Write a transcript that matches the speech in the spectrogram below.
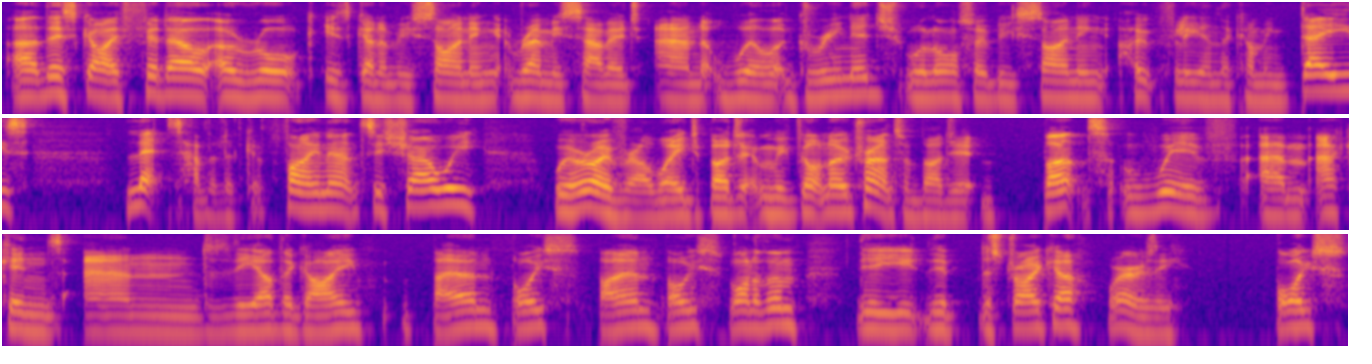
Uh, this guy, Fidel O'Rourke, is going to be signing. Remy Savage and Will Greenidge will also be signing, hopefully, in the coming days. Let's have a look at finances, shall we? We're over our wage budget and we've got no transfer budget. But with um, Akins and the other guy, Bayern, Boyce, Bayern, Boyce, one of them, the, the, the striker, where is he? Boyce,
